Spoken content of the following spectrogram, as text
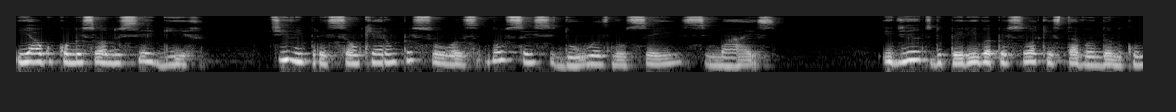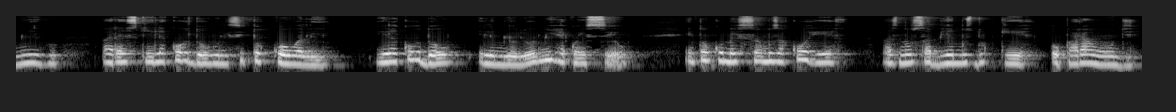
E algo começou a nos seguir, Tive a impressão que eram pessoas, não sei se duas, não sei se mais. E diante do perigo, a pessoa que estava andando comigo, parece que ele acordou, ele se tocou ali. E ele acordou, ele me olhou e me reconheceu. Então começamos a correr, mas não sabíamos do que ou para onde.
